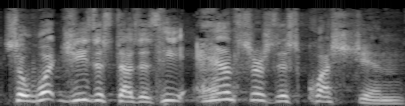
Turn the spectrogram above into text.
So what Jesus does is he answers this question,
